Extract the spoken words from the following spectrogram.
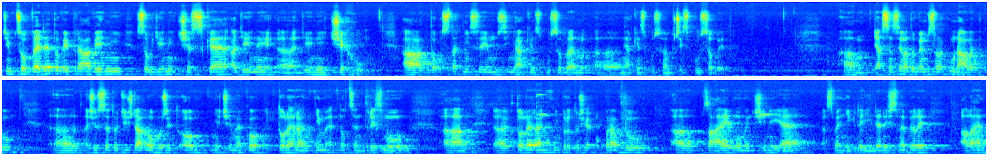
tím, co vede to vyprávění, jsou dějiny české a dějiny, uh, dějiny Čechů. A to ostatní se jim musí nějakým způsobem, nějakým způsobem přizpůsobit. Já jsem si na to vymyslel takovou nálepku, Eh, že se totiž dá hovořit o něčem jako tolerantním etnocentrismu. Eh, tolerantní, protože opravdu eh, zájem o menšiny je, a jsme někde jinde, než jsme byli, ale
